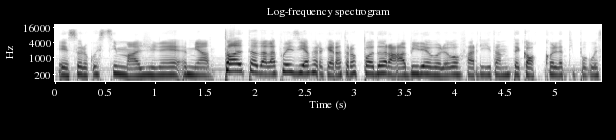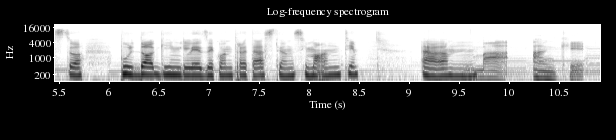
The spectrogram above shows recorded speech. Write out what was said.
e solo questa immagine mi ha tolta dalla poesia perché era troppo adorabile e volevo fargli tante coccole, tipo questo bulldog inglese con tre teste ansimanti. Ehm, Ma anche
